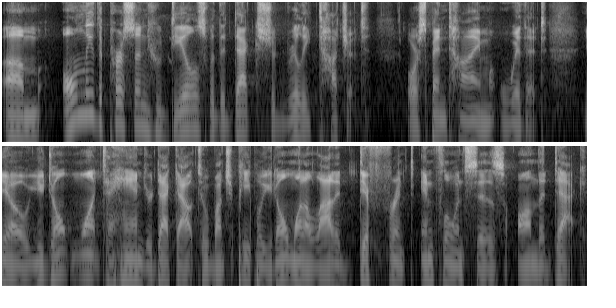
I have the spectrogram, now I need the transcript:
Um, only the person who deals with the deck should really touch it or spend time with it. You know, you don't want to hand your deck out to a bunch of people. You don't want a lot of different influences on the deck.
